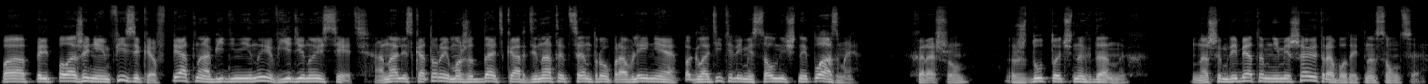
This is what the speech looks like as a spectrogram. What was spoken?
По предположениям физиков, пятна объединены в единую сеть, анализ которой может дать координаты Центра управления поглотителями солнечной плазмы. Хорошо. Жду точных данных. Нашим ребятам не мешают работать на Солнце?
